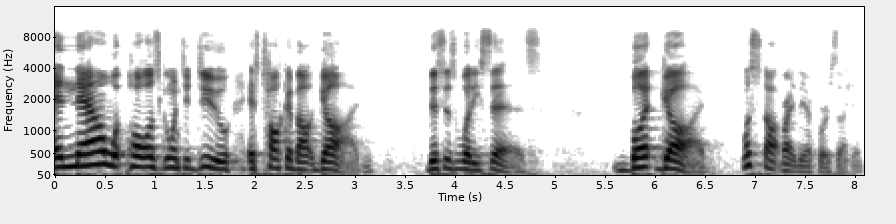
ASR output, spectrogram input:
and now what Paul is going to do is talk about God. This is what he says But God. Let's stop right there for a second.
